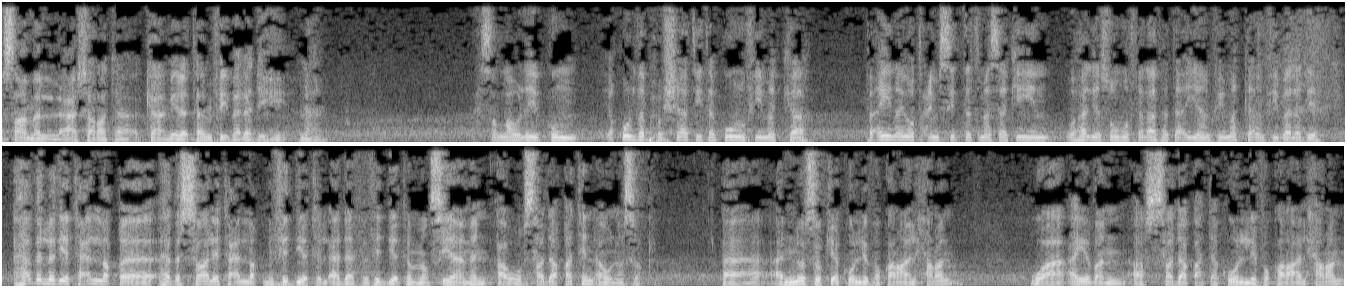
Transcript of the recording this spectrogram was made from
صام العشرة كاملة في بلده. نعم. أحسن الله إليكم. يقول ذبح الشاة تكون في مكة فأين يطعم ستة مساكين؟ وهل يصوم ثلاثة أيام في مكة أم في بلده؟ هذا الذي يتعلق هذا السؤال يتعلق بفدية الأذى ففدية من صيام أو صدقة أو نسك. آه، النسك يكون لفقراء الحرم وأيضا الصدقة تكون لفقراء الحرم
